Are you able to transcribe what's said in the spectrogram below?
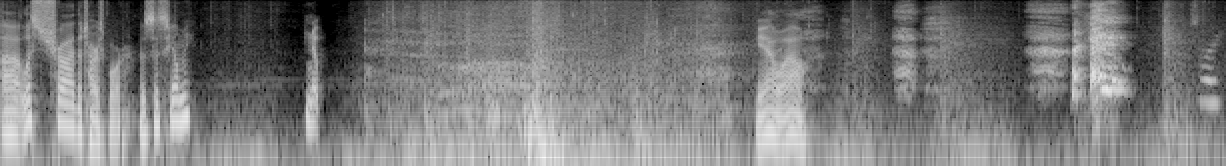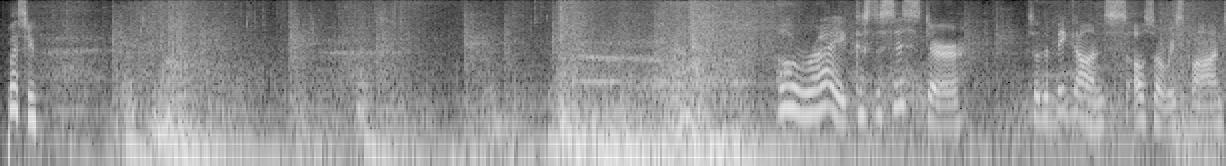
Uh, let's try the tar spore. Does this heal me? Nope. Yeah, wow. Sorry. Bless you. All right, because the sister. So the big aunts also respond.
